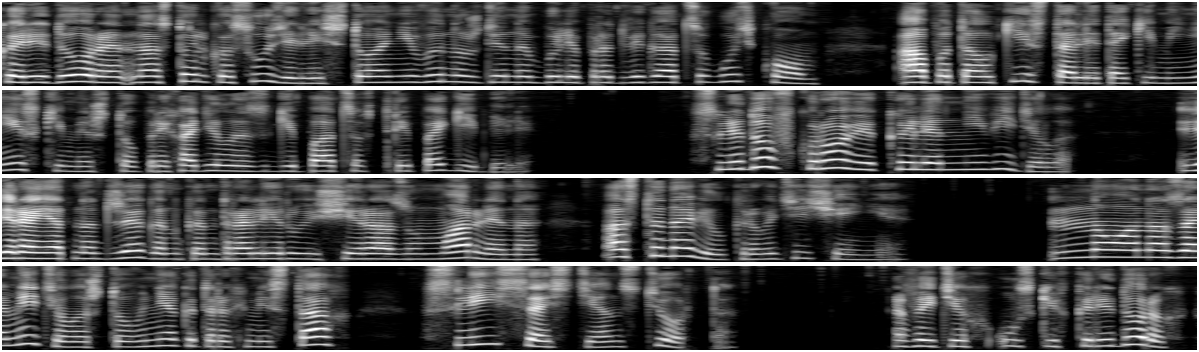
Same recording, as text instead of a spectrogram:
Коридоры настолько сузились, что они вынуждены были продвигаться гуськом, а потолки стали такими низкими, что приходилось сгибаться в три погибели. Следов крови Кэлен не видела. Вероятно, Джеган, контролирующий разум Марлина, остановил кровотечение. Но она заметила, что в некоторых местах слизь со стен стерта. В этих узких коридорах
